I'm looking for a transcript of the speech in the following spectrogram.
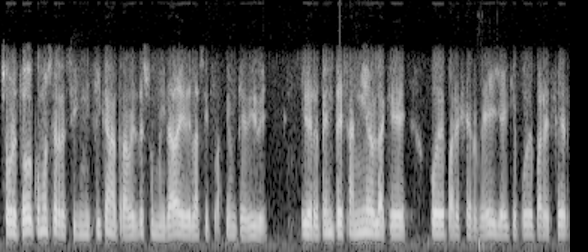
sobre todo, cómo se resignifican a través de su mirada y de la situación que vive. Y de repente esa niebla que puede parecer bella y que puede parecer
